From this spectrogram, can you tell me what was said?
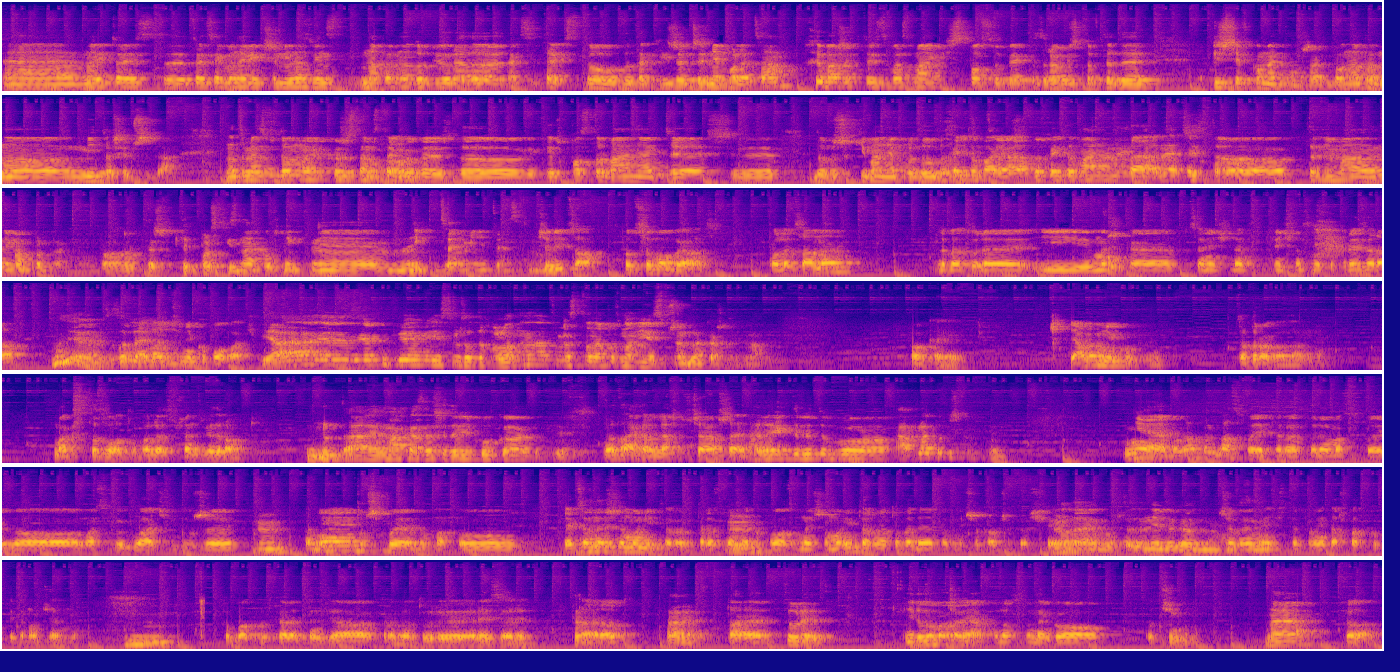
E, no i to jest, to jest jakby największy minus, więc na pewno do biura, do redakcji tekstu, do takich rzeczy nie polecam. Chyba, że ktoś z Was ma jakiś sposób, jak to zrobić, to wtedy piszcie w komentarzach, bo na pewno mi to się przyda. Natomiast w domu, jak korzystam z Mhm. tego, wiesz, do jakiegoś postowania gdzieś, y, do wyszukiwania produktów, Do hejtowania. do hejtowania na Tak, internecie, to- to, to nie, ma, nie ma problemu, bo też tych polskich znaków nikt nie, nikt za nimi nie tęskni. Czyli co? Podsumowując, polecamy klawiaturę i myszkę w cenie 750 zł Razera? No nie wiem, to Kupować czy zależy. nie kupować? Ja, ja, ja kupiłem i jestem zadowolony, natomiast to na pewno nie jest sprzęt dla każdego. Okej. Ja bym nie kupił. Za drogo dla mnie. Max 100 zł, ale sprzęt Biedronki. Ale Maca za 7,5 koła kupiłeś. No tak, ale zawsze trzeba szedł. Ale jak gdyby to było Apple'a, to byś kupił. Nie, bo Apple ma swoje klawiatury, ma swojego, ma swój gładzik duży. Hmm? No nie, nie potrzebuję do fachu. Jak zewnętrzny monitor, teraz będę Mhm. kupował zewnętrzny monitor, no to będę pewnie szukał czegoś. No tak, bo wtedy niewygodne. Żeby mieć, to pamiętasz padł kupię ten oddzielny. Mhm. To była krótka recenzja klawiatury Razer Tak. Tarot, Taret. Taret. Turet. I do zobaczenia do następnego odcinku. Na Fiona.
